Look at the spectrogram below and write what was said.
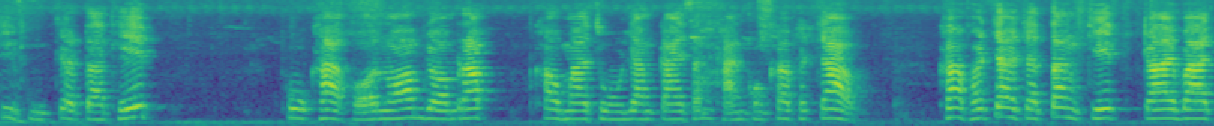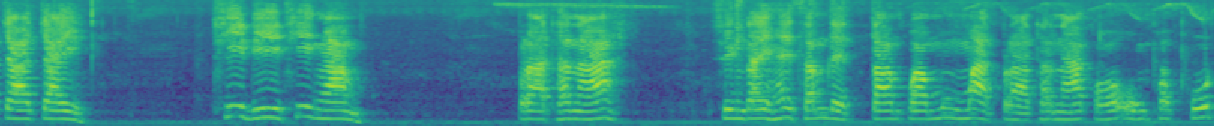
ที่หุงเจ้าตาทิพย์ผู้ข้าขอน้อมยอมรับเข้ามาสู่ยังกายสังขารของข้าพเจ้า ข้าพเจ้าจะตั้งจิตกายวาจาใจ ที่ดีที่งาม ปรารถนา สิ่งใดให้สำเร็จตามความมุ่งมา่ปรารถนาขอองค์พระพุทธ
